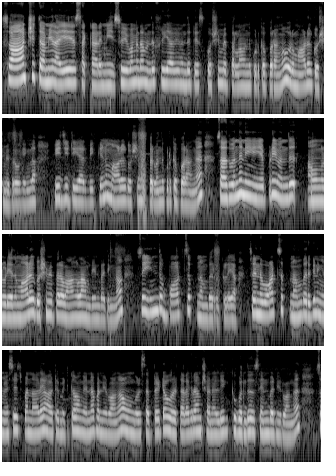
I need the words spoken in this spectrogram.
ஸோ ஆட்சி தமிழ் ஐஏஎஸ் அகாடமி ஸோ இவங்க தான் வந்து ஃப்ரீயாகவே வந்து டெஸ்ட் கொஷின் பேப்பர்லாம் வந்து கொடுக்க போகிறாங்க ஒரு மாடல் கொஷின் பேப்பர் ஓகேங்களா பிஜிடிஆர்பிக்குன்னு மாடல் கொஷின் பேப்பர் வந்து கொடுக்க போகிறாங்க ஸோ அது வந்து நீங்கள் எப்படி வந்து அவங்களுடைய அந்த மாடல் கொஷின் பேப்பரை வாங்கலாம் அப்படின்னு பார்த்தீங்கன்னா ஸோ இந்த வாட்ஸ்அப் நம்பர் இருக்கு இல்லையா? ஸோ இந்த வாட்ஸ்அப் நம்பருக்கு நீங்கள் மெசேஜ் பண்ணாலே ஆட்டோமேட்டிக்காக அவங்க என்ன பண்ணிடுவாங்க அவங்க ஒரு செப்பரேட்டாக ஒரு டெலகிராம் சேனல் லிங்க்கு வந்து சென்ட் பண்ணிடுவாங்க ஸோ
